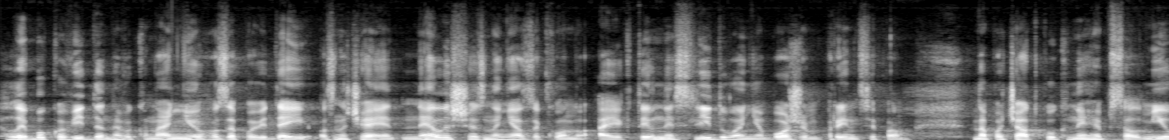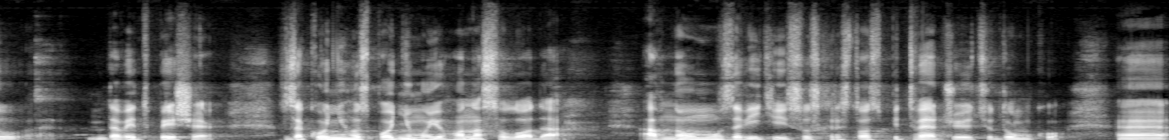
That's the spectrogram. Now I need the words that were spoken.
Глибоко віддане виконанню його заповідей означає не лише знання закону, а й активне слідування Божим принципам. На початку книги Псалмів е, Давид пише: в законі Господньому його насолода. А в новому завіті Ісус Христос підтверджує цю думку. Е,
